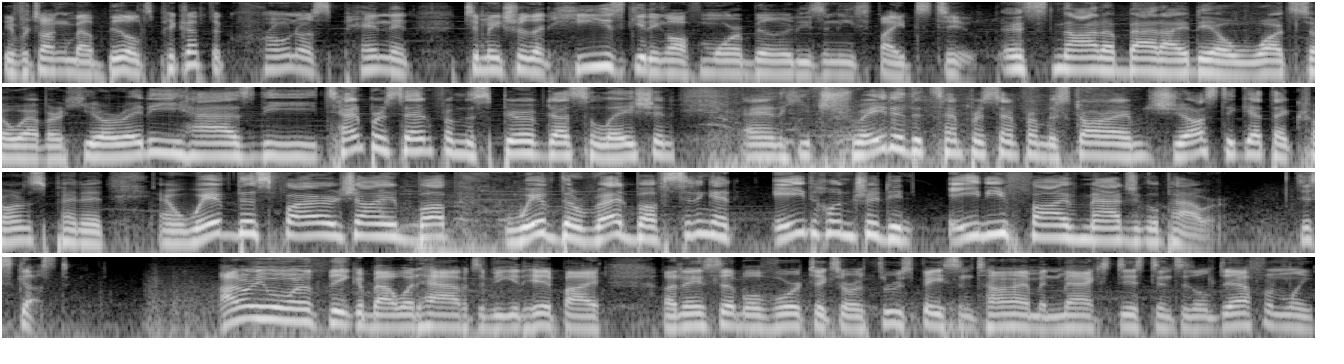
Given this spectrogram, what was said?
if we're talking about builds, pick up the Chronos Pendant to make sure that he's getting off more abilities in these fights too. It's not a bad idea whatsoever. He already has the 10% from the Spear of Desolation and he traded the 10% from his star item just to get that Chronos Pendant. And with this Fire Giant buff, with the red buff sitting at 885 magical power. Disgusting. I don't even want to think about what happens if you get hit by an unstable vortex or a through space and time and max distance. It'll definitely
